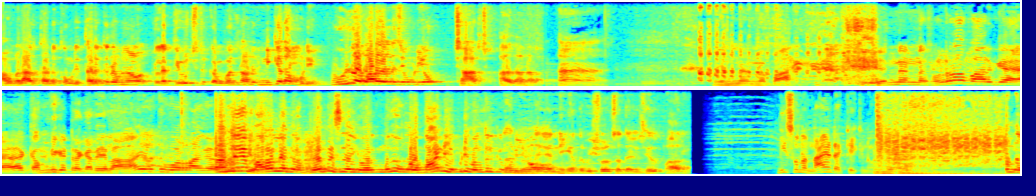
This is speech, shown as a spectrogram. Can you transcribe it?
அவங்களால தடுக்க முடியும். தடுக்கிற முடியும் லத்தி வச்சுட்டு கம்பி வச்சு நடுக்கு நிக்க தான் முடியும். உள்ள வர என்ன செய்ய முடியும்? சார்ஜ் அதுதான் நடக்கும். என்னென்ன பா என்னென்ன சொல்றான் பாருங்க. கம்பி கட்டுற கதையெல்லாம் எடுத்து போடுறாங்க. வரலைங்கிற பிரமிஸ் இங்க வரும்போது உங்களை தாண்டி எப்படி வந்திருக்க முடியும்? நீங்க அந்த விஷுவல்ஸ் தயவு செய்து பாருங்க. நீ சொன்ன நான் கேட்கணும் இந்த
